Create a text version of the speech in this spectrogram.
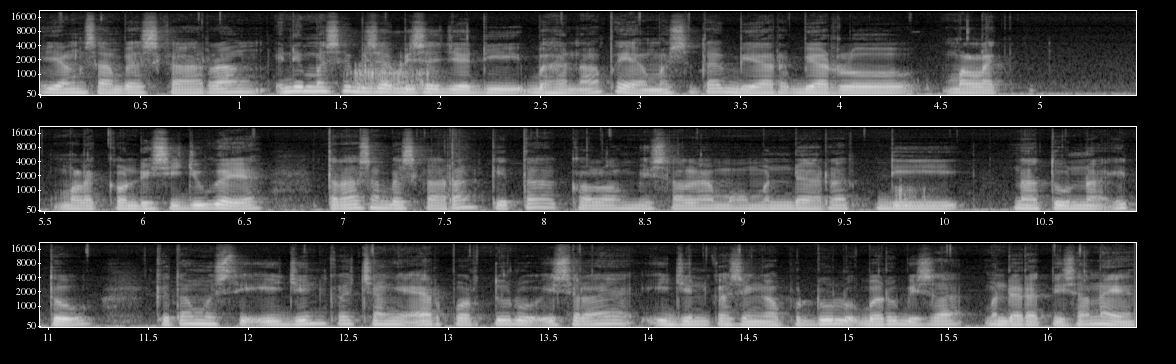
yang sampai sekarang ini masih bisa bisa jadi bahan apa ya? Maksudnya biar biar lo melek melek kondisi juga ya ternyata sampai sekarang kita kalau misalnya mau mendarat di Natuna itu kita mesti izin ke Changi Airport dulu. Istilahnya izin ke Singapura dulu baru bisa mendarat di sana ya?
